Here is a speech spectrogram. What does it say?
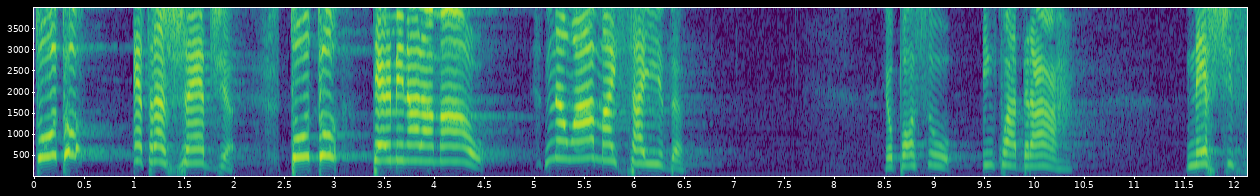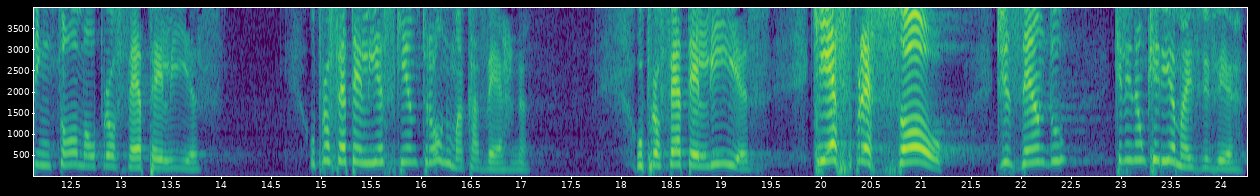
Tudo é tragédia, tudo terminará mal, não há mais saída eu posso enquadrar neste sintoma o profeta Elias. O profeta Elias que entrou numa caverna. O profeta Elias que expressou dizendo que ele não queria mais viver.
